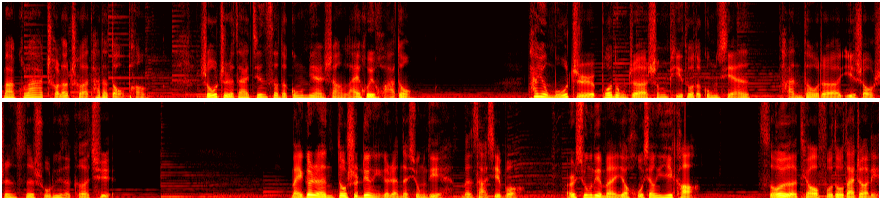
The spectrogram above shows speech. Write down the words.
马库拉扯了扯他的斗篷，手指在金色的弓面上来回滑动。他用拇指拨弄着生皮做的弓弦，弹奏着一首深思熟虑的歌曲。每个人都是另一个人的兄弟，门萨西布，而兄弟们要互相依靠。所有的挑夫都在这里，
